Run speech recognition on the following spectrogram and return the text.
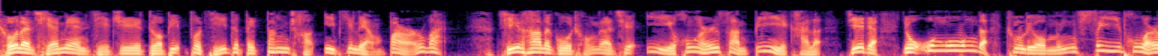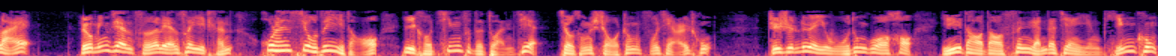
除了前面几只躲避不及的被当场一劈两半而外，其他的蛊虫呢却一哄而散，避开了。接着又嗡嗡嗡的冲柳明飞扑而来。柳明见此，脸色一沉，忽然袖子一抖，一口青色的短剑就从手中浮现而出。只是略一舞动过后，一道道森然的剑影凭空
